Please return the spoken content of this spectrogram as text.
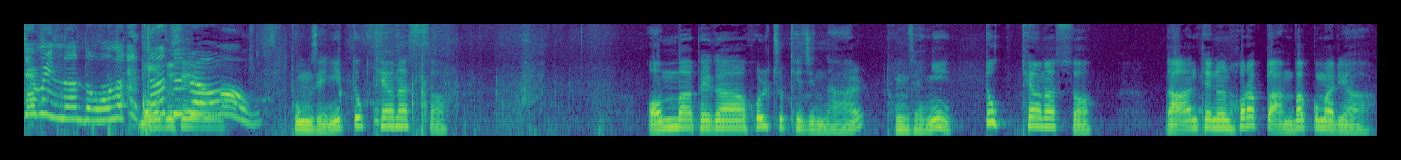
재밌는 동아. 넣어주세요. 동생이 뚝 태어났어. 엄마 배가 홀쭉해진 날, 동생이 뚝 태어났어. 나한테는 허락도 안 받고 말이야.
